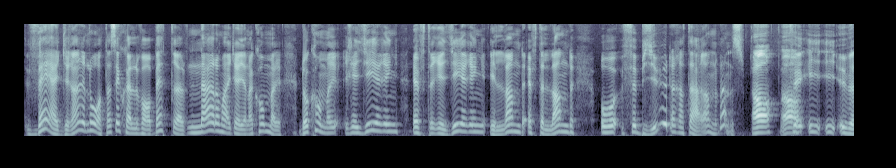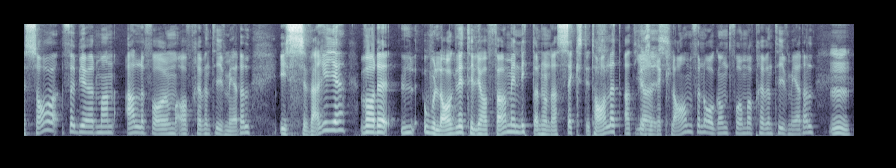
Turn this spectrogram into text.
vägrar låta sig själv vara bättre. När de här grejerna kommer, då kommer regering efter regering i land efter land och förbjuder att det här används. ja, ja. För i, i USA förbjöd man all form av preventivmedel. I Sverige var det olagligt till jag har för mig 1960-talet att göra Precis. reklam för någon form av preventivmedel. Mm.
